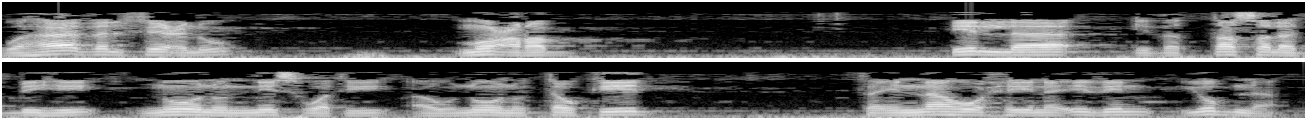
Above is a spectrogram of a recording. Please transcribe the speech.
وهذا الفعل معرب إلا إذا اتصلت به نون النسوة أو نون التوكيد فإنه حينئذ يبنى.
